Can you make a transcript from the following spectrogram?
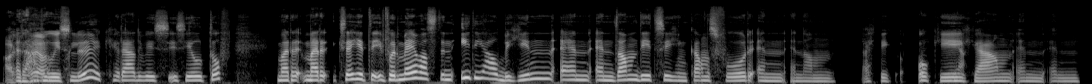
Ah, Radio ja. is leuk, radio is, is heel tof. Maar, maar ik zeg het, voor mij was het een ideaal begin en, en dan deed zich een kans voor en, en dan dacht ik, oké, gaan en, en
